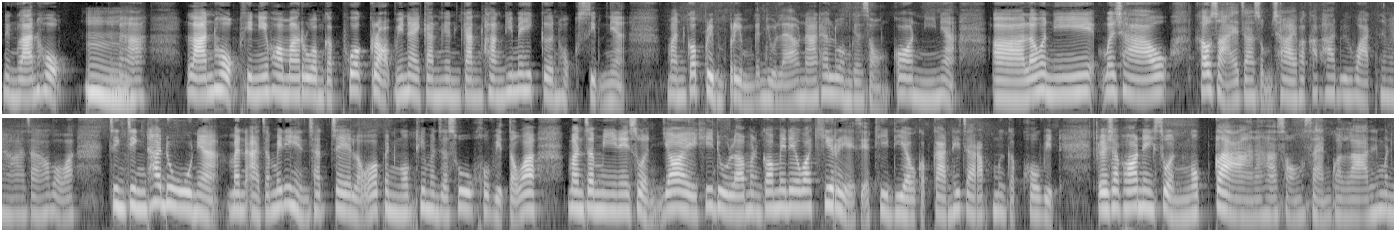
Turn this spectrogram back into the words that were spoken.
หนึ่งล้านหกอืมใช่ไหมคะ ล้านหกทีนี้พอมารวมกับพวกกรอบวินัยการเงินการคลังที่ไม่ให้เกิน 60เนี่ยมันก็ปริมปริมกันอยู่แล้วนะ ถ้ารวมกัน 2 ก้อนนี้เนี่ยอ่าแล้ววันนี้เมื่อเช้าเข้าสายอาจารย์สมชายพักพาสวิวัฒใช่ไหมคะอาจารย์ก็บอกว่าจริง ๆ ถ้าดูเนี่ยมันอาจจะไม่ได้เห็นชัดเจนหรอกว่าเป็นงบที่มันจะสู้โควิด แต่ว่ามันจะมีในส่วนย่อยที่ดูแล้วมันก็ไม่ได้ว่าขี้เหร่เสียทีเดียวกับการที่จะรับมือกับโควิด โดยเฉพาะในส่วนงบกลางนะคะสองแสนกว่าล้านที่มัน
